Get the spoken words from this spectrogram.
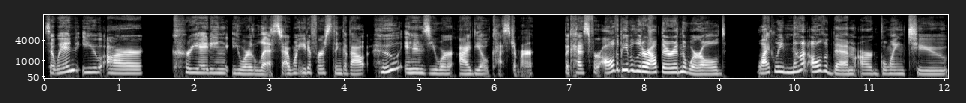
So when you are creating your list, I want you to first think about who is your ideal customer. Because for all the people that are out there in the world, likely not all of them are going to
